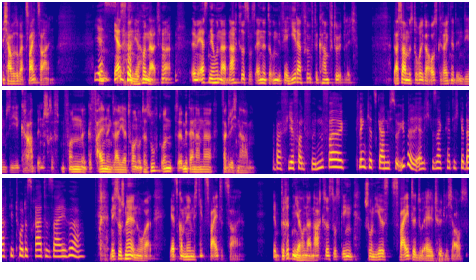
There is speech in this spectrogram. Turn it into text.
Ich habe sogar zwei Zahlen. Yes. Im ersten Jahrhundert, im ersten Jahrhundert nach Christus endete ungefähr jeder fünfte Kampf tödlich. Das haben Historiker ausgerechnet, indem sie Grabinschriften von gefallenen Gladiatoren untersucht und äh, miteinander verglichen haben. Aber vier von fünf äh, klingt jetzt gar nicht so übel. Ehrlich gesagt hätte ich gedacht, die Todesrate sei höher. Nicht so schnell, Nora. Jetzt kommt nämlich die zweite Zahl. Im dritten Jahrhundert nach Christus ging schon jedes zweite Duell tödlich aus.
